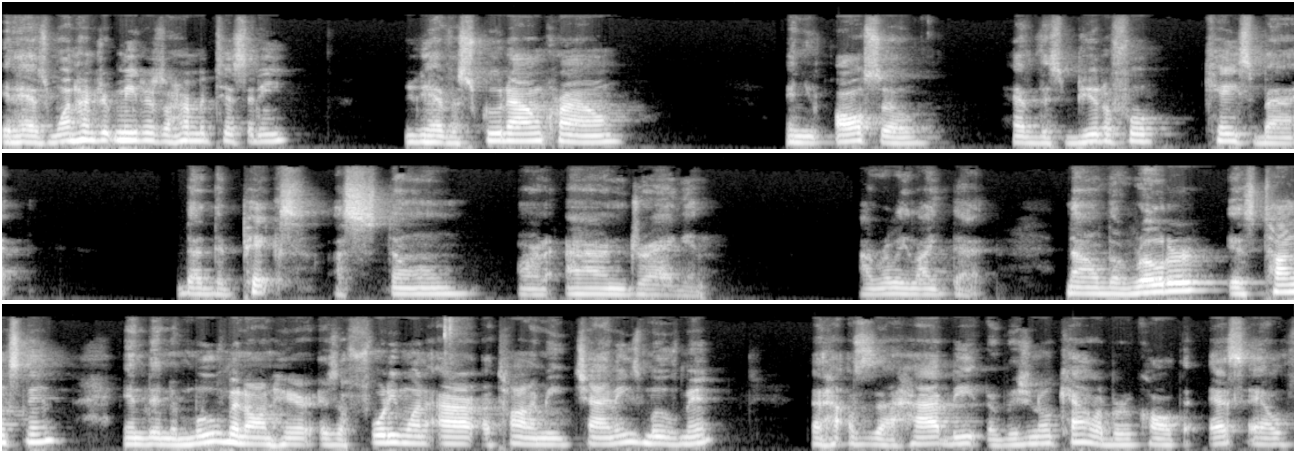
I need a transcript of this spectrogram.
It has 100 meters of hermeticity. You have a screw down crown. And you also have this beautiful case back that depicts a stone or an iron dragon. I really like that. Now, the rotor is tungsten, and then the movement on here is a 41 hour autonomy Chinese movement that houses a high beat original caliber called the SL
